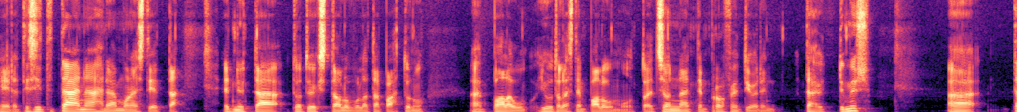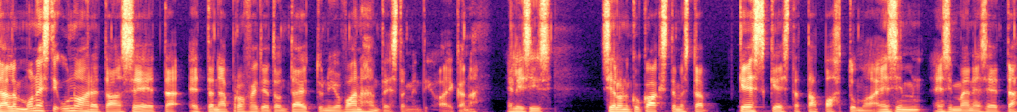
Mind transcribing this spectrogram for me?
Heidät. Ja sitten tämä nähdään monesti, että, että nyt tämä 1900-luvulla tapahtunut paluu, juutalaisten paluumuutto, että se on näiden profetioiden täyttymys. Ää, Täällä monesti unohdetaan se, että, että nämä profetiot on täyttynyt jo vanhan testamentin aikana. Eli siis siellä on niin kaksi tämmöistä keskeistä tapahtumaa. Ensin, ensimmäinen se, että,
